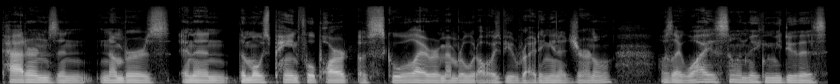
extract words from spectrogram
patterns and numbers. And then the most painful part of school, I remember, would always be writing in a journal. I was like, why is someone making me do this?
